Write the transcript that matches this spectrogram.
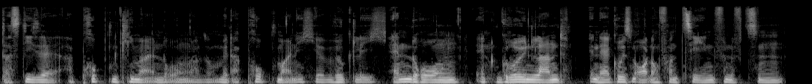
dass diese abrupten Klimaänderungen, also mit abrupt meine ich hier wirklich Änderungen in Grönland in der Größenordnung von 10, 15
